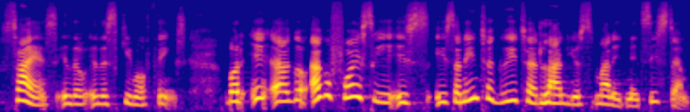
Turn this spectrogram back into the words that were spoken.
science in the, in the scheme of things. But agroforestry is, is an integrated land use management system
